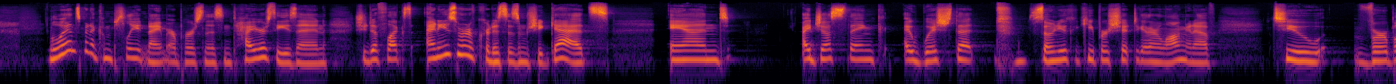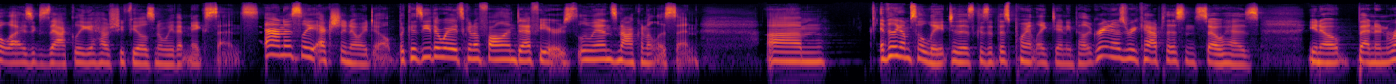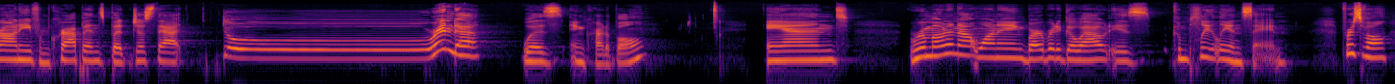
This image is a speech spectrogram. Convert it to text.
Luann's been a complete nightmare person this entire season. She deflects any sort of criticism she gets. And I just think I wish that Sonja could keep her shit together long enough to verbalize exactly how she feels in a way that makes sense. Honestly, actually, no, I don't, because either way, it's going to fall on deaf ears. Luann's not going to listen. Um, I feel like I'm so late to this because at this point, like Danny Pellegrino's recapped this, and so has, you know, Ben and Ronnie from Crappens. But just that Dorinda was incredible. And Ramona not wanting Barbara to go out is completely insane. First of all,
